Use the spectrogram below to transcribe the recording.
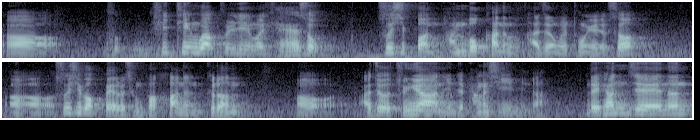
어, 히팅과 쿨링을 계속 수십 번 반복하는 그 과정을 통해서 어, 수십억 배로 증폭하는 그런 어, 아주 중요한 이제 방식입니다. 근데 현재는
